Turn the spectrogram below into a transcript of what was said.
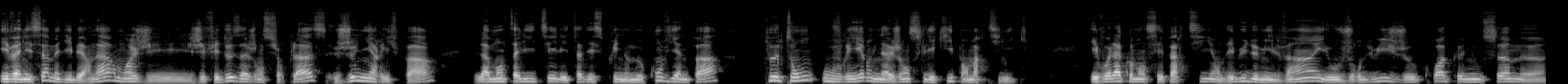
Et Vanessa m'a dit Bernard, moi j'ai fait deux agences sur place, je n'y arrive pas, la mentalité, l'état d'esprit ne me conviennent pas. Peut-on ouvrir une agence l'équipe en Martinique? Et voilà comment c'est parti en début 2020. Et aujourd'hui, je crois que nous sommes euh,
